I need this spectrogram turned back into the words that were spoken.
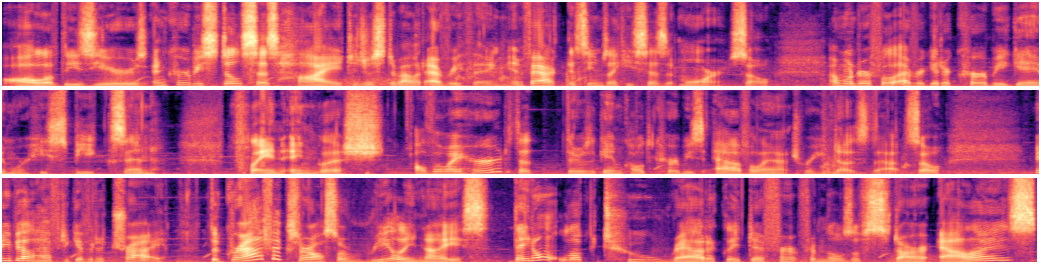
all of these years, and Kirby still says hi to just about everything. In fact, it seems like he says it more, so I wonder if we'll ever get a Kirby game where he speaks in plain English. Although I heard that there's a game called Kirby's Avalanche where he does that, so maybe I'll have to give it a try. The graphics are also really nice. They don't look too radically different from those of Star Allies,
